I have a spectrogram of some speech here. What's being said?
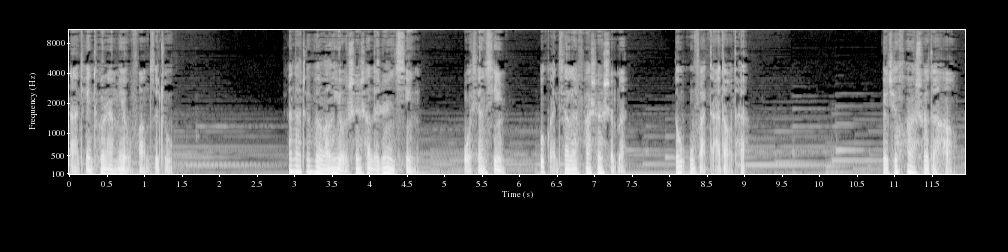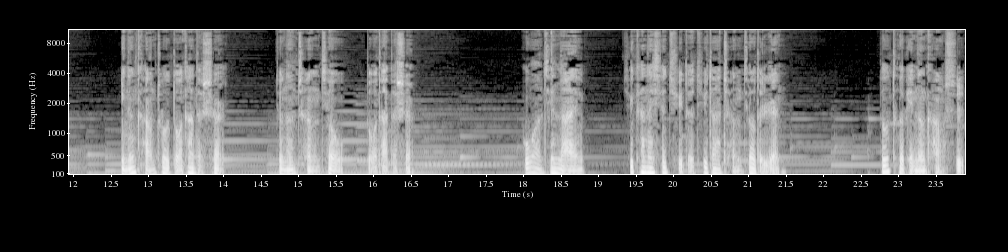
哪天突然没有房子住。看到这位网友身上的韧性，我相信，不管将来发生什么，都无法打倒他。有句话说得好，你能扛住多大的事儿？就能成就多大的事儿。古往今来，去看那些取得巨大成就的人，都特别能扛事，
